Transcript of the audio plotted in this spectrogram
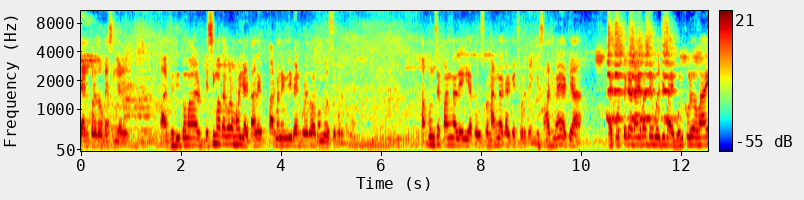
ব্যান করে দেবো প্যাসেঞ্জারের আর যদি তোমার বেশি মাথা গরম হয়ে যায় তাহলে পার্মানেন্টলি ব্যান করে দেওয়ার বন্দোবস্ত করে দেবো अपन से पंगा ले लिया तो उसको नंगा करके छोड़ देंगे समझ में आया क्या ভাই প্রত্যেকটা ড্রাইভারদের বলছি ভাই ভুল করেও ভাই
